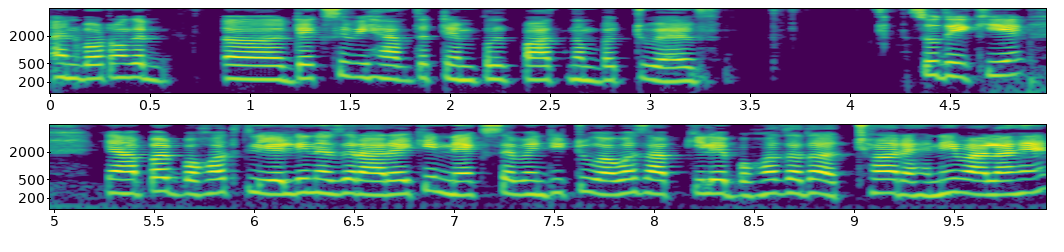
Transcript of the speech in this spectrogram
and bot on the decks we have the temple path number twelve so so, देखिए यहाँ पर बहुत क्लियरली नज़र आ रहा है कि नेक्स्ट सेवेंटी टू आवर्स आपके लिए बहुत ज़्यादा अच्छा रहने वाला है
